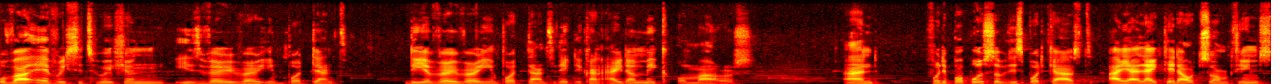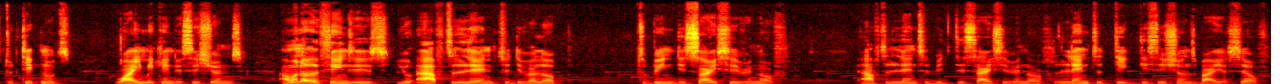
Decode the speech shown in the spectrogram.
over every situation is very, very important. They are very, very important. They, they can either make or mar us. And for the purpose of this podcast, I highlighted out some things to take notes while making decisions. And one of the things is you have to learn to develop to being decisive enough. You have to learn to be decisive enough. Learn to take decisions by yourself.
